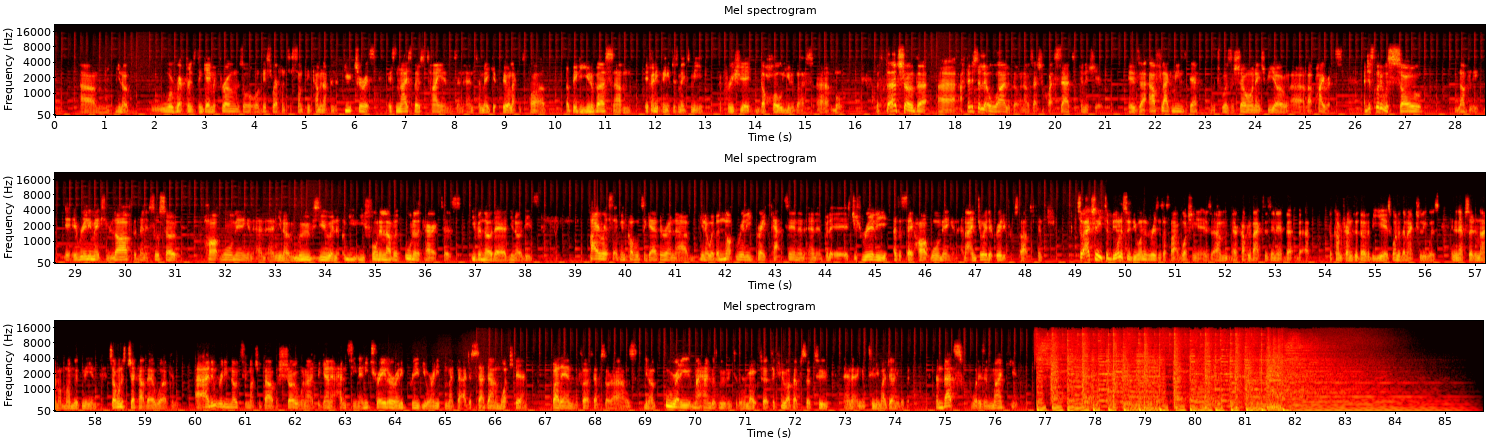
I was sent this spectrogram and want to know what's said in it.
um, you know were referenced in Game of Thrones or, or, this reference is something coming up in the future. It's it's nice those tie-ins and, and to make it feel like it's part of a bigger universe. Um, if anything, it just makes me appreciate the whole universe uh, more. The third show that uh, I finished a little while ago, and I was actually quite sad to finish it, is uh, Our Flag Means Death, which was a show on HBO uh, about pirates. I just thought it was so lovely. It, it really makes you laugh, but then it's also heartwarming and, and, and you know moves you and you, you fall in love with all of the characters even though they're you know these pirates that have been cobbled together and uh, you know with a not really great captain and, and but it's just really as i say heartwarming and, and i enjoyed it really from start to finish. So actually to be honest with you one of the reasons i started watching it is um, there are a couple of actors in it that, that I've become friends with over the years. One of them actually was in an episode of 911 with me and so i wanted to check out their work and I didn't really know too much about the show when I began it. I hadn't seen any trailer or any preview or anything like that. I just sat down and watched it. And by the end of the first episode, I was, you know, already my hand was moving to the remote to, to queue up episode two and, and continue my journey with it. And that's what is in my queue.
